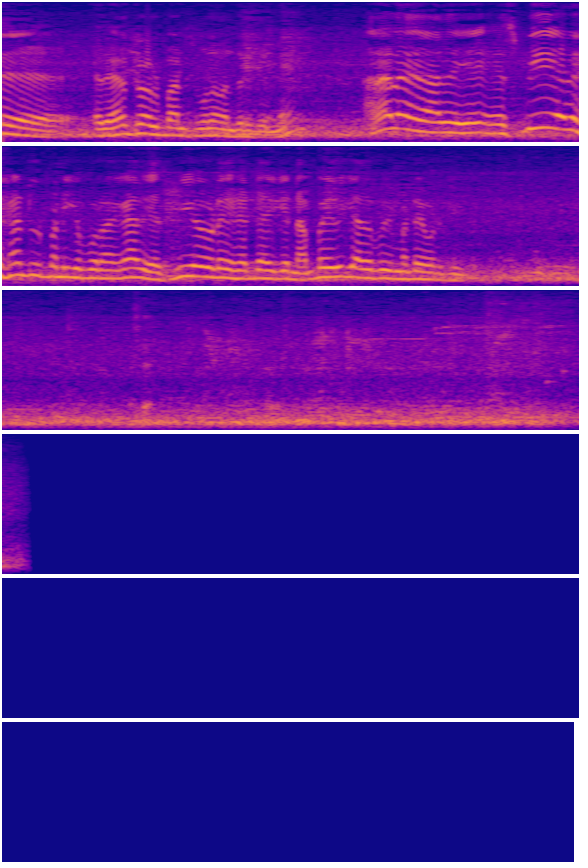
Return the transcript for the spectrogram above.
எலக்ட்ரல் பாண்ட்ஸ் மூலம் வந்திருக்குன்னு. அதனால் அது எஸ்பிஐ அதை ஹேண்டில் பண்ணிக்க போகிறாங்க அது எஸ்பிஐயோடைய ஹெட்டாக நம்ம எதுக்கு அதை போய் மண்டை உடச்சிக்கிட்டு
